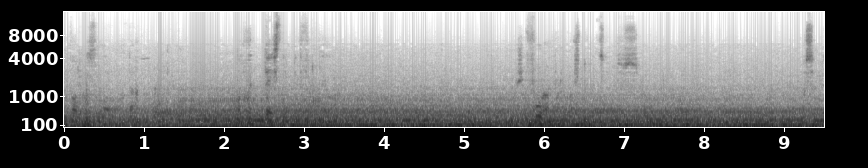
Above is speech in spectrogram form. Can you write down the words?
повезло, так? Ну хоч десь. Що фура прилаштується. ось собі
